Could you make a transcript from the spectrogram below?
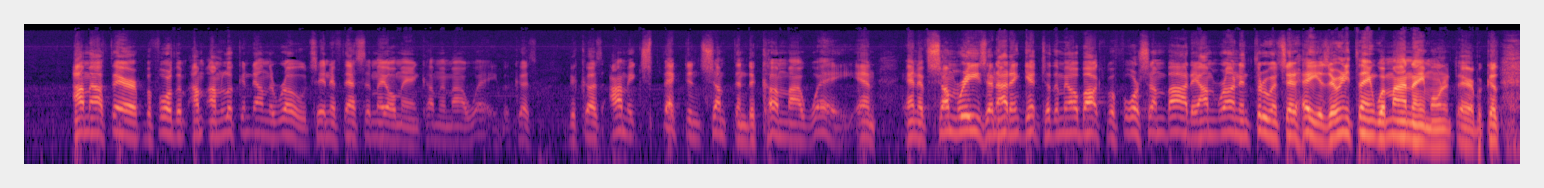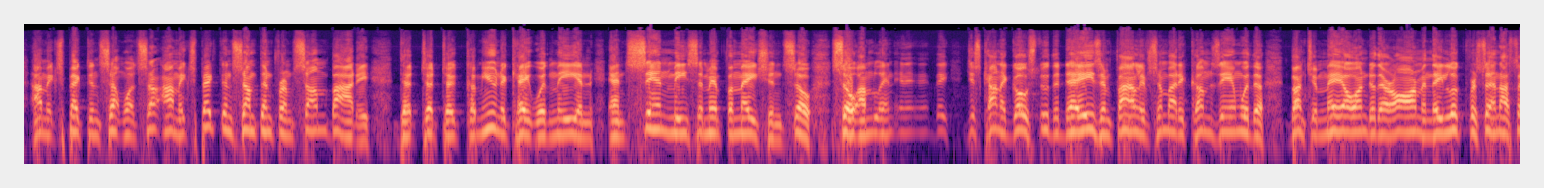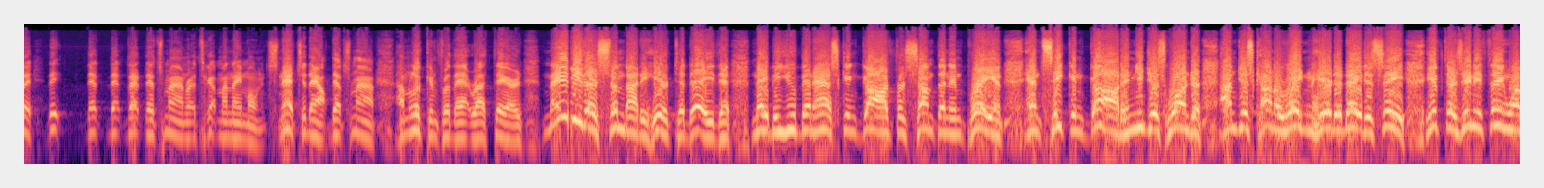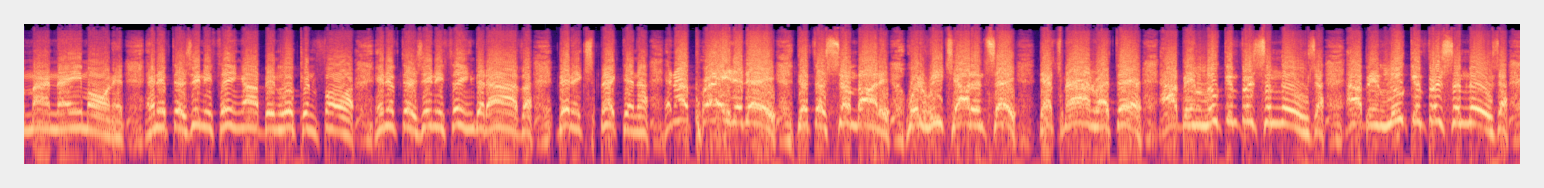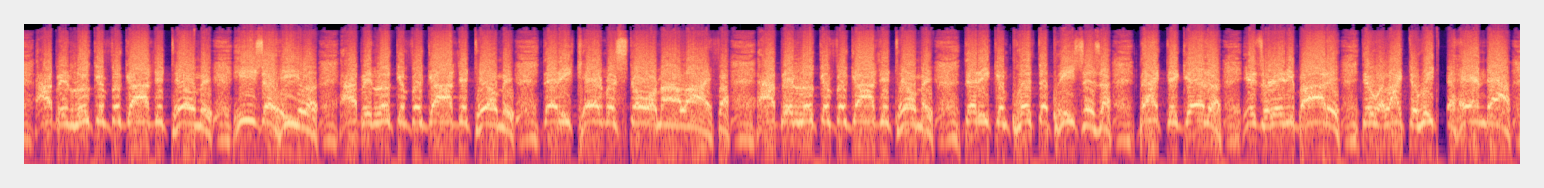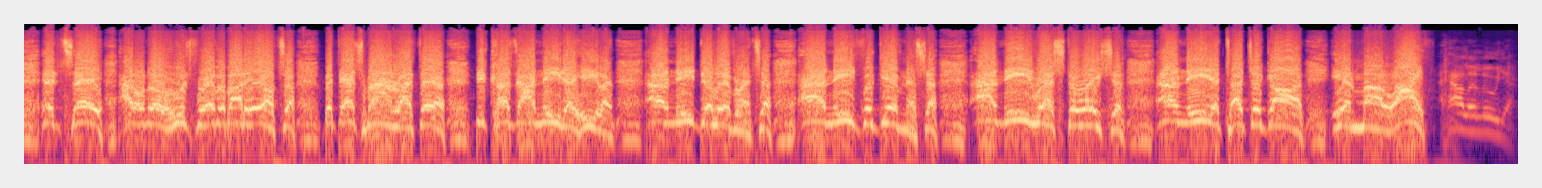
I'm out there before the, I'm, I'm looking down the road seeing if that's the mailman coming my way because because I'm expecting something to come my way. And and if some reason I didn't get to the mailbox before somebody, I'm running through and said, "Hey, is there anything with my name on it there?" Because I'm expecting something. I'm expecting something from somebody to, to, to communicate with me and, and send me some information. So so I'm and they just kind of goes through the days, and finally, if somebody comes in with a bunch of mail under their arm and they look for something, I say, they, that, that, that, that's mine. Right? It's got my name on it. Snatch it out. That's mine. I'm looking for that right there. Maybe there's somebody here today that maybe you've been asking God for something and praying and seeking God, and you just wonder, I'm just kind of waiting here today to see if there's anything with my name on it, and if there's anything I've been looking for, and if there's anything that I've uh, been expecting. Uh, and I pray today that there's somebody would reach out and say, That's mine right there. I've been looking for some news. I've been looking for some news. I've been looking for God to tell me He's a healer. I've been looking for God to tell me that He can restore my life. I've been looking for God to tell me that He can put the pieces uh, back together. Is there anybody that would like to reach a hand out and say, I don't know who's for everybody else, uh, but that's mine right there because I need a healing. I need deliverance. I need forgiveness. I need restoration. I need a touch of God in my life. Hallelujah.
